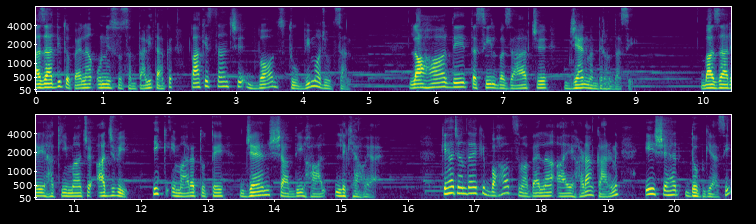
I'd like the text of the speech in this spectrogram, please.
ਆਜ਼ਾਦੀ ਤੋਂ ਪਹਿਲਾਂ 1947 ਤੱਕ ਪਾਕਿਸਤਾਨ 'ਚ ਬੌਧ ਸਤੂਪ ਵੀ ਮੌਜੂਦ ਸਨ। ਲਾਹੌਰ ਦੇ ਤਹਿਸੀਲ ਬਾਜ਼ਾਰ 'ਚ ਜੈਨ ਮੰਦਿਰ ਹੁੰਦਾ ਸੀ। ਬਾਜ਼ਾਰੇ ਹਕੀਮਾ 'ਚ ਅੱਜ ਵੀ ਇੱਕ ਇਮਾਰਤ ਉੱਤੇ ਜੈਨ ਸ਼ਾਦੀ ਹਾਲ ਲਿਖਿਆ ਹੋਇਆ ਹੈ। ਕਿਹਾ ਜਾਂਦਾ ਹੈ ਕਿ ਬਹੁਤ ਸਮਾਂ ਪਹਿਲਾਂ ਆਏ ਹੜ੍ਹਾਂ ਕਾਰਨ ਇਹ ਸ਼ਹਿਰ ਡੁੱਬ ਗਿਆ ਸੀ,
